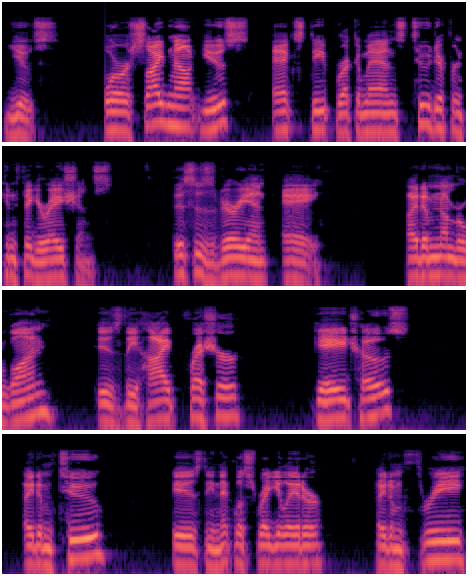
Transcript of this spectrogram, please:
use. For side mount use, X-Deep recommends two different configurations. This is variant A. Item number one is the high pressure gauge hose. Item two is the necklace regulator. Item three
